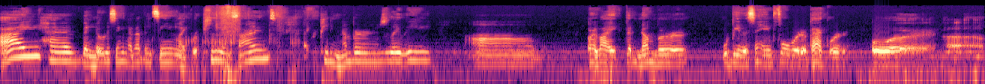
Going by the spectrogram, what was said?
I have been noticing that I've been seeing like repeating signs, like repeating numbers lately. Um, or like the number will be the same forward or backward, or uh,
